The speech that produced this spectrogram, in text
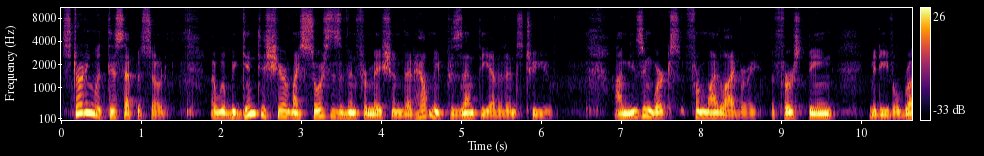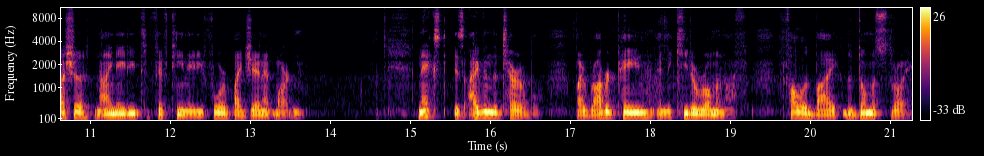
Starting with this episode, I will begin to share my sources of information that help me present the evidence to you. I'm using works from my library, the first being Medieval Russia 980 to 1584 by Janet Martin. Next is Ivan the Terrible by Robert Payne and Nikita Romanoff, followed by The Domostroy,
